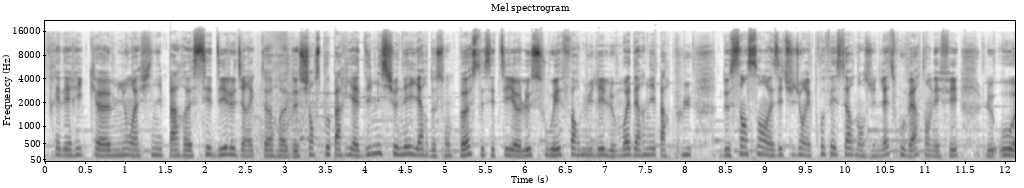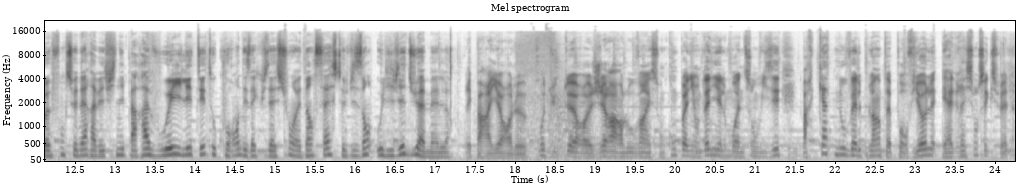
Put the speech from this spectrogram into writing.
Frédéric euh, Mion a fini par euh, céder. Le directeur euh, de Sciences Po Paris a démissionné hier de son poste. C'était le souhait formulé le mois dernier par plus de 500 étudiants et professeurs dans une lettre ouverte. En effet, le haut fonctionnaire avait fini par avouer il était au courant des accusations d'inceste visant Olivier Duhamel. Et par ailleurs, le producteur Gérard Louvain et son compagnon Daniel Moine sont visés par quatre nouvelles plaintes pour viol et agression sexuelle.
